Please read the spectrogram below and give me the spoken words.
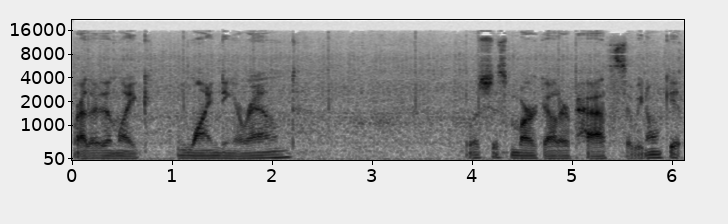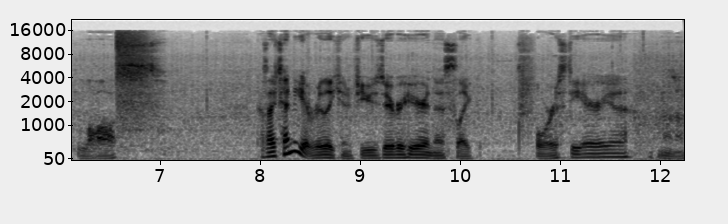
rather than like winding around. Let's just mark out our path so we don't get lost. Because I tend to get really confused over here in this like foresty area. I don't know.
